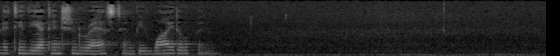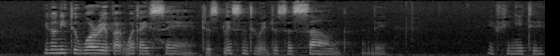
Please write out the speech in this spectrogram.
letting the attention rest and be wide open. You don't need to worry about what I say, just listen to it just as sound. And they, if you need to,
